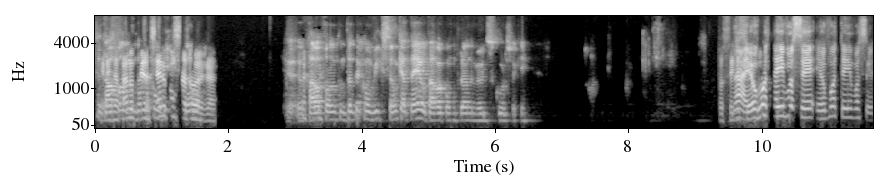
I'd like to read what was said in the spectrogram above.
Eu Ele já tá no terceiro computador já. Eu, eu tava falando com tanta convicção que até eu tava comprando meu discurso aqui. Você não, eu votei em você, eu votei em você.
